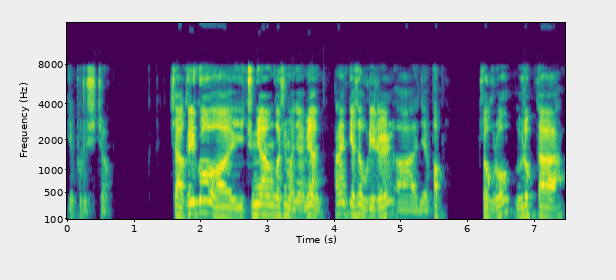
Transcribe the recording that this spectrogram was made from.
이게 부르시죠. 자, 그리고 어, 이 중요한 것이 뭐냐면 하나님께서 우리를 어, 이제 법적으로 의롭다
